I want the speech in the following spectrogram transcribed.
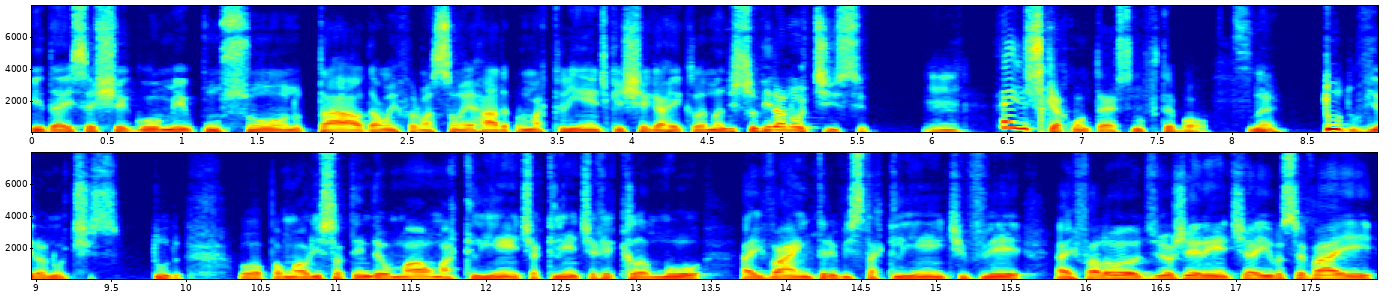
e daí você chegou meio com sono, tal, dá uma informação errada para uma cliente que chega reclamando, isso vira notícia. Hum. É isso que acontece no futebol, Sim. né? Tudo vira notícia tudo. Opa, o Maurício atendeu mal uma cliente, a cliente reclamou, aí vai, entrevista a cliente, vê, aí falou, ô gerente, aí você vai,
